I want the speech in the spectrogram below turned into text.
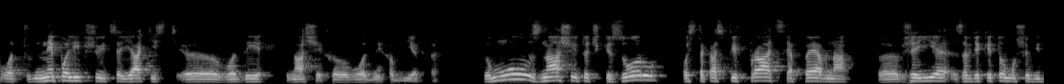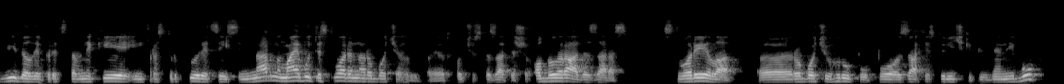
от не поліпшується якість е, води в наших е, водних об'єктах. Тому з нашої точки зору, ось така співпраця певна. Е, Вже є завдяки тому, що відвідали представники інфраструктури цей семінар. Ну, має бути створена робоча група. Я от хочу сказати, що облрада зараз створила е, робочу групу по захисту річки Південний Буг.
